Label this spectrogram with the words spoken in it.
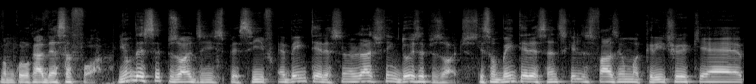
Vamos colocar dessa forma. Em um desses episódios em específico, é bem interessante. Na verdade, tem dois episódios que são bem interessantes que eles fazem uma crítica que é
